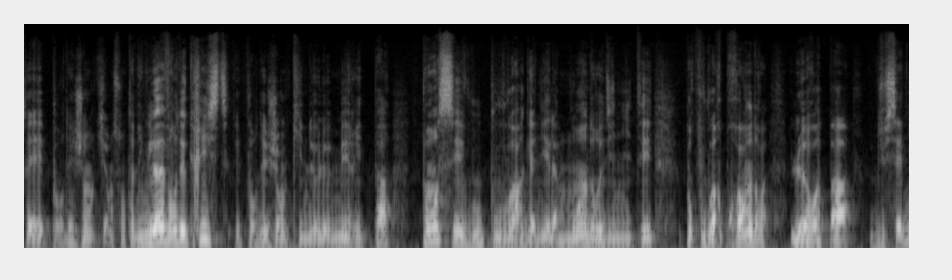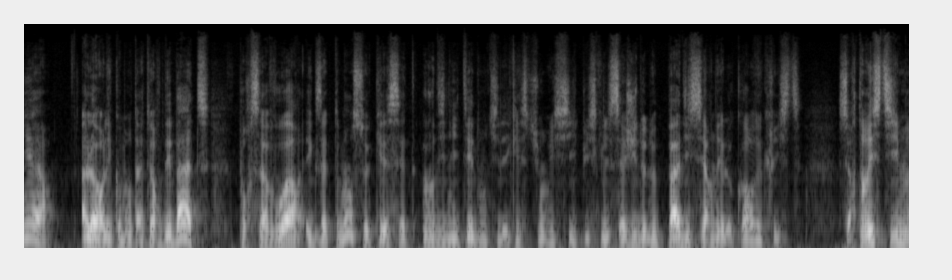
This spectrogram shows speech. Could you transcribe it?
est pour des gens qui en sont indignes. L'œuvre de Christ est pour des gens qui ne le méritent pas. Pensez-vous pouvoir gagner la moindre dignité pour pouvoir prendre le repas du Seigneur? Alors les commentateurs débattent pour savoir exactement ce qu'est cette indignité dont il est question ici, puisqu'il s'agit de ne pas discerner le corps de Christ. Certains estiment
